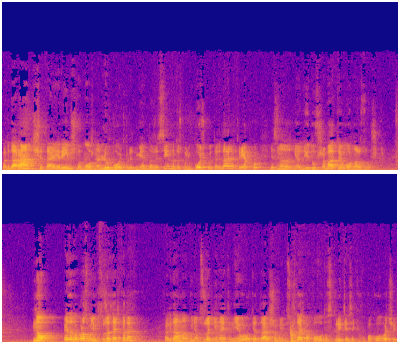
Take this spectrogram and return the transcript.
когда ран, считает Рим, что можно любой предмет, даже сильный, то есть какую-нибудь бочку и так далее, крепкую, если надо от нее еду в шаббат, то ее можно разрушить. Но этот вопрос мы будем обсуждать, знаете, когда? Когда мы будем обсуждать не на этом не уроке, а дальше будем обсуждать по поводу вскрытия всяких упаковочек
